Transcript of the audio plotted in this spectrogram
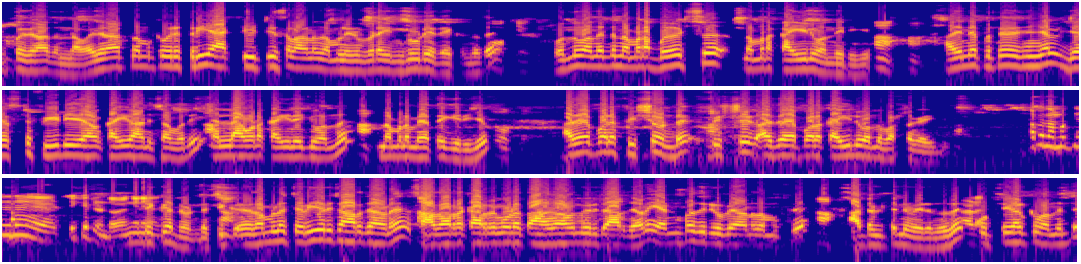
ഇപ്പൊ ഇതിനകത്ത് ഉണ്ടാവുക. ഇതിനകത്ത് നമുക്ക് ഒരു ത്രീ ആക്ടിവിറ്റീസുകളാണ് നമ്മൾ ഇവിടെ ഇൻക്ലൂഡ് ചെയ്തേക്കുന്നത്. ഒന്ന് വന്നിട്ട് നമ്മുടെ ബേർഡ്സ് നമ്മുടെ കയ്യിൽ വന്നിരിക്കും. ആ ആ. അതിന്റെ പ്രത്യേകത വെച്ച് കഴിഞ്ഞാൽ ജസ്റ്റ് ഫീഡ് ചെയ്യാൻ കൈ കാണിച്ചാൽ മതി. എല്ലാം കൂടെ കയ്യിലേക്ക് വന്ന് നമ്മുടെ മേത്തേക്ക് ഇരിക്കും. അതേപോലെ ഫിഷ് ഉണ്ട്. ഫിഷ് അതേപോലെ കയ്യിൽ വന്ന് ഭക്ഷണം കഴിക്കും. അപ്പൊ നമുക്ക് ഇതിന് ടിക്കറ്റ് ഉണ്ടോ? എങ്ങനെ ടിക്കറ്റ് ഉണ്ട്. നമ്മൾ ചെറിയൊരു ചാർജ് ആണ് സാധാരണക്കാരനും കൂടെ താങ്ങാവുന്ന ഒരു ചാർജ് ആണ് എൺപത് രൂപയാണ് നമുക്ക് അഡൾട്ടിന് അഡൽട്ടിന് വരുന്നത്. കുട്ടികൾക്ക് വന്നിട്ട്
